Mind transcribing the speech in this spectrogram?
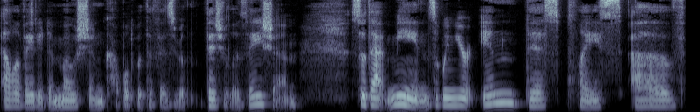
elevated emotion coupled with a visual, visualization. So that means when you're in this place of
